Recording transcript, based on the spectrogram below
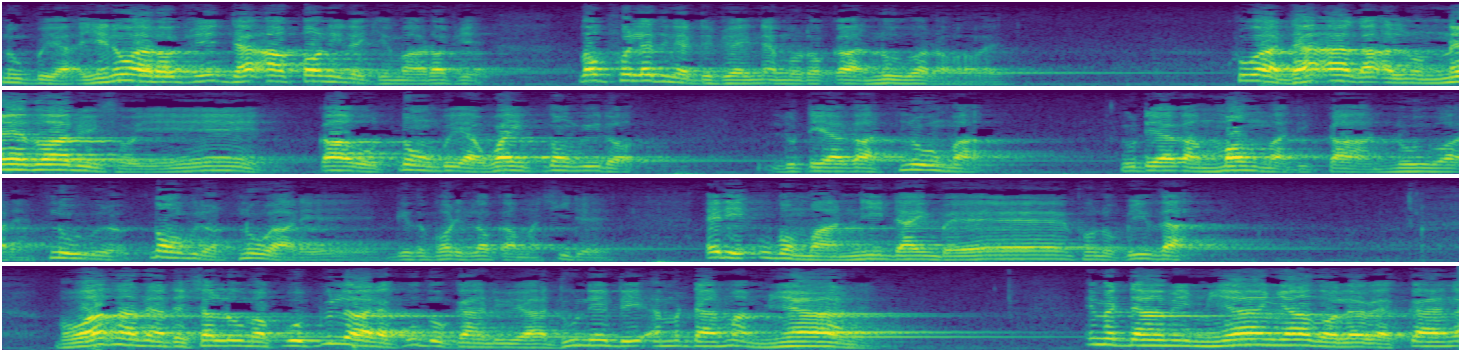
နှုတ်ပြရအရင်တော့ကတော့ဖြစ်ဓာတ်အားကောင်းနေတဲ့ချိန်မှာတော့ဖြစ်သော့ဖွဲလက်တဲ့တပြိုင်နဲ့မတော့ကနှုတ်သွားတာပါပဲခုကဓာတ်အားကအလွန်နဲသွားပြီဆိုရင် ကားကိုတွန်းပြရဝိုင်းတွန်းပြီးတော့လူတရားကနှုတ်မှလူတရားကမောင်းမှဒီကားနိုးသွားတယ်နှုတ်ပြီးတော့တွန်းပြီးတော့နှုတ်ရတယ်ဒီသဘောဒီလောက်ကမှရှိတယ်အဲ့ဒီဥပမာဤတိုင်းပဲဘုန်းတို့ပြီးသားဘဝသတ္တတစ်ချက်လုံးမှာကိုပြုလာတဲ့ကုသကံတွေဟာဒုနေတေအမတန်မှများတယ်အမတန်မများများတော့လည်းပဲကံက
